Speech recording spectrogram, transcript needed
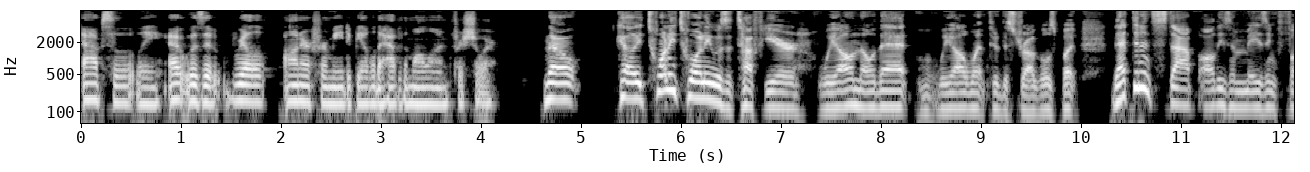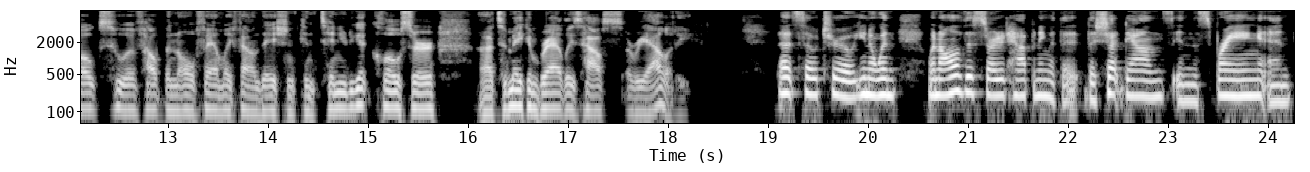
Absolutely. It was a real honor for me to be able to have them all on for sure. Now, Kelly, 2020 was a tough year. We all know that. We all went through the struggles, but that didn't stop all these amazing folks who have helped the Nowell Family Foundation continue to get closer uh, to making Bradley's house a reality. That's so true. You know, when, when all of this started happening with the, the shutdowns in the spring and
